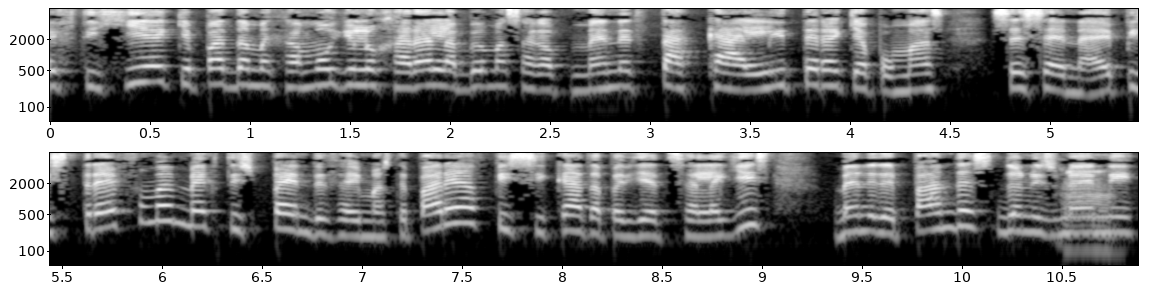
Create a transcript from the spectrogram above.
ευτυχία και πάντα με χαμόγελο. Χαράλαμπε μας αγαπημένε, τα καλύτερα και από εμάς σε σένα. Επιστρέφουμε μέχρι τις 5 θα είμαστε παρέα. Φυσικά τα παιδιά της αλλαγής. Μένετε πάντα συντονισμένοι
